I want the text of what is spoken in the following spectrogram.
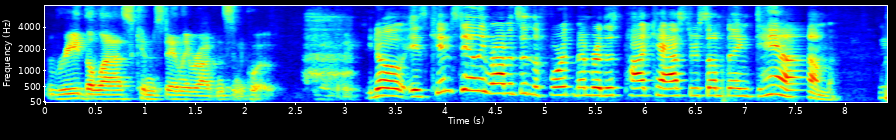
read the last Kim Stanley Robinson quote. You know, is Kim Stanley Robinson the fourth member of this podcast or something? Damn.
